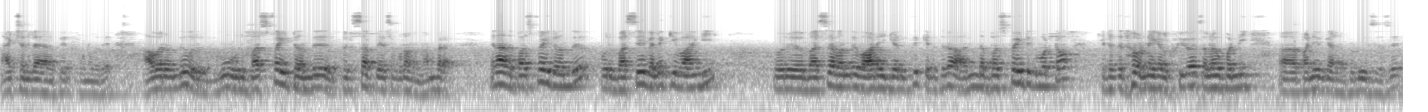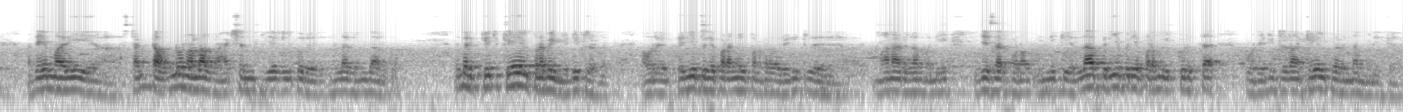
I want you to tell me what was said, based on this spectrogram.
ஆக்ஷனில் பேர் போனது அவர் வந்து ஒரு மூ- ஒரு பஸ் ஃபைட் வந்து பெருசாக பேசக்கூட நான் நம்புகிறேன் ஏன்னா அந்த பஸ் ஃபைட் வந்து ஒரு பஸ்ஸே விலைக்கு வாங்கி ஒரு பஸ்ஸை வந்து வாடகைக்கு எடுத்து கிட்டத்தட்ட அந்த பஸ் ஃபைட்டுக்கு மட்டும் கிட்டத்தட்ட ஒன்றைகள் கோடி செலவு பண்ணி பண்ணியிருக்காங்க ப்ரொடியூசர்ஸு அதே மாதிரி ஸ்டண்ட் அவ்வளோ நல்லா இருக்கும். ஆக்ஷன் பிளேயர்களுக்கு ஒரு நல்ல விருந்தாக இருக்கும். இது மாதிரி கே கேஎல் பிரவீன் எடிட்டர் அவர் அவர் பெரிய பெரிய படங்கள் பண்ணுற ஒரு எடிட்டர் மாநாடுலாம் பண்ணி விஜய் சார் படம் இன்றைக்கி எல்லா பெரிய பெரிய படமும் கொடுத்த ஒரு எடிட்டர் தான் கேஎல் பிரவீன் தான் பண்ணியிருக்காரு.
